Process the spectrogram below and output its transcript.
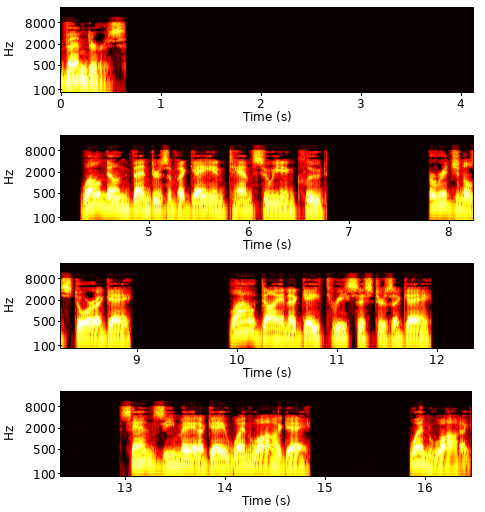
Vendors Well-known vendors of agay in Tamsui include Original Store Agay Lao Dian Agay Three Sisters Agay San Zimei Agay Wenhua Agay Wenhua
